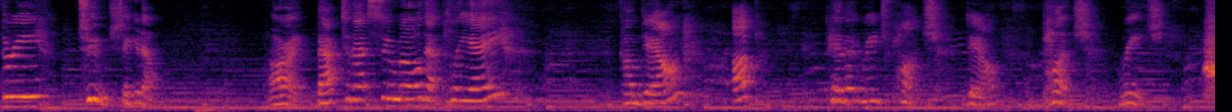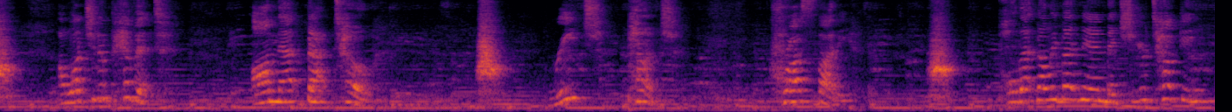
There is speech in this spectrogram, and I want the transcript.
three, two. Shake it out. All right, back to that sumo, that plie. Come down, up, pivot, reach, punch. Down, punch, reach. I want you to pivot on that back toe. Reach, punch, cross body. Belly button in, make sure you're tucking.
